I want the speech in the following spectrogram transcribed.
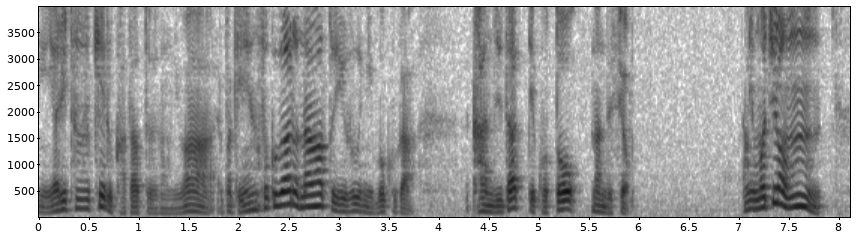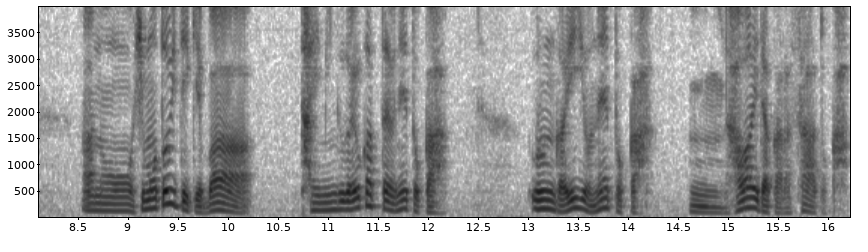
やり続ける方というのには、やっぱ原則があるなというふうに僕が感じたってことなんですよ。でもちろん、あの、紐解いていけば、タイミングが良かったよねとか、運がいいよねとか、うん、ハワイだからさとか、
